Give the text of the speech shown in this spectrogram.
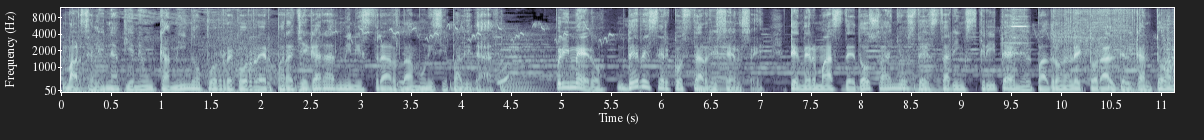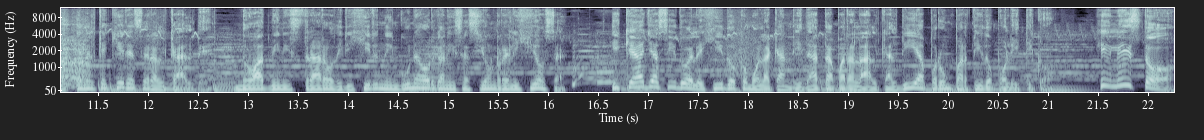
Marcelina tiene un camino por recorrer para llegar a administrar la municipalidad. Primero, debe ser costarricense, tener más de dos años de estar inscrita en el padrón electoral del cantón en el que quiere ser alcalde, no administrar o dirigir ninguna organización religiosa, y que haya sido elegido como la candidata para la alcaldía por un partido político. ¡Y listo!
